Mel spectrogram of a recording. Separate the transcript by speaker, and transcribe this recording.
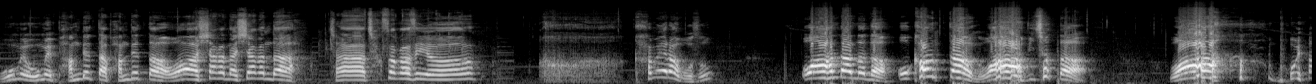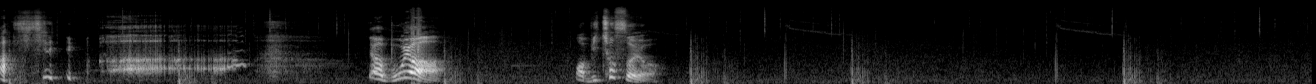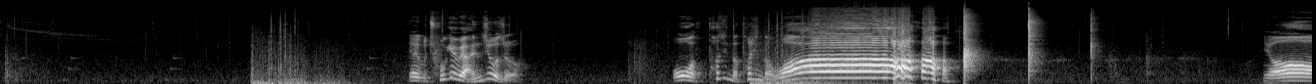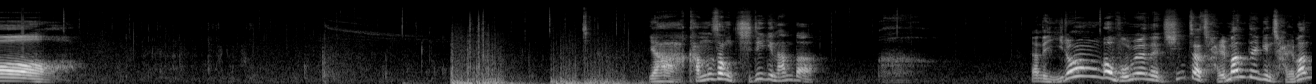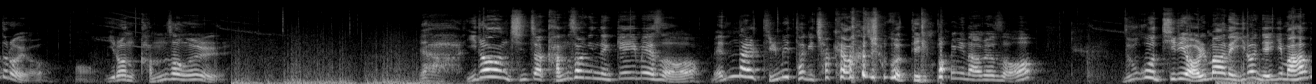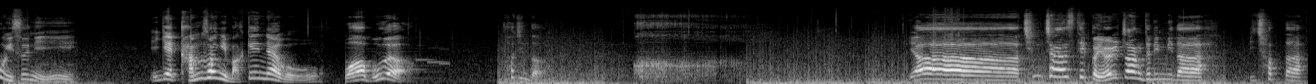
Speaker 1: 오메 오메 밤 됐다 밤 됐다. 와 시작한다 시작한다. 자 착석하세요. 크, 카메라 보소. 와 한다 한다 한다. 오 카운트다운. 와 미쳤다. 와 뭐야 씨야 뭐야. 와 미쳤어요 야 이거 조개 왜 안 지워져? 오 터진다 터진다 와! 야. 야 감성 지리긴 한다. 야 근데 이런 거 보면은 진짜 잘 만들긴 잘 만들어요. 어, 이런 감성을 야 이런 진짜 감성 있는 게임에서 맨날 딜미터기 척해가지고 딜빵이 나면서 누구 딜이 얼마네 이런 얘기만 하고 있으니 이게 감성이 맞겠냐고. 와 뭐야? 터진다. 야 칭찬 스티커 10장 드립니다. 미쳤다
